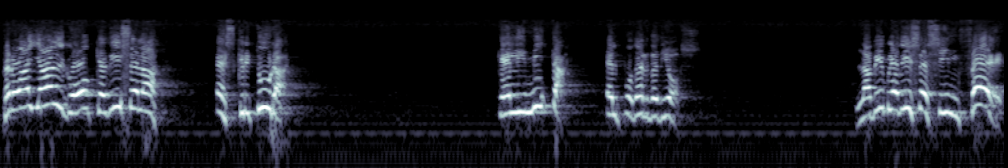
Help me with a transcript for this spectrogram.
Pero hay algo que dice la escritura que limita el poder de Dios. La Biblia dice, sin fe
